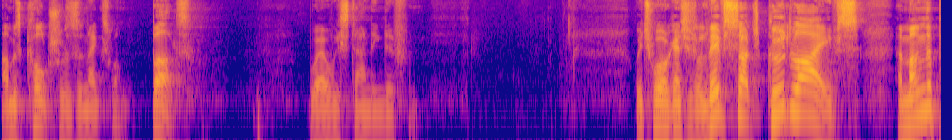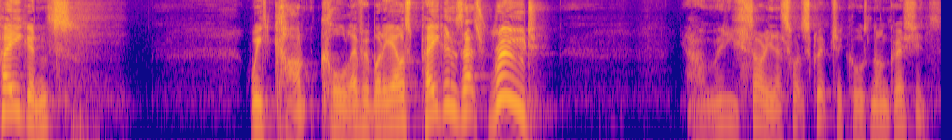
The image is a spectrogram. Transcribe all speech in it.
I'm as cultural as the next one. But where are we standing different? Which war against you? Live such good lives among the pagans We can't call everybody else pagans. That's rude. I'm really sorry. That's what Scripture calls non Christians.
